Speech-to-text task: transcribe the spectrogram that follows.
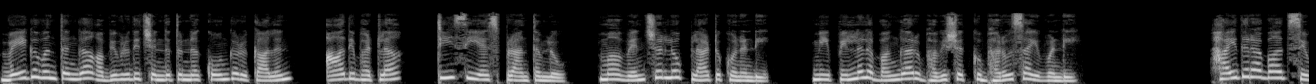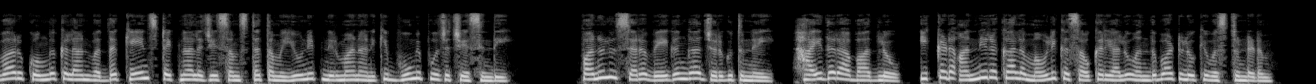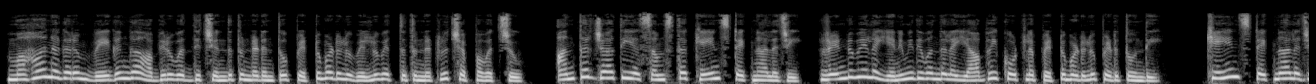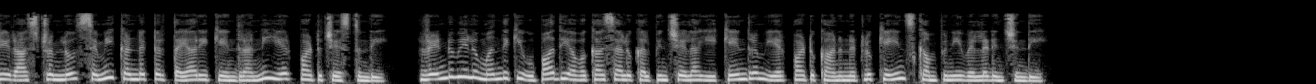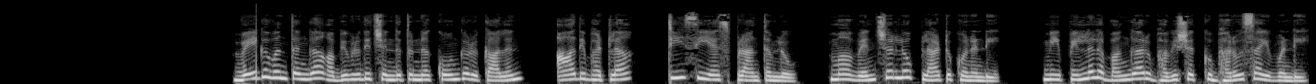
వేగవంతంగా అభివృద్ధి చెందుతున్న కోంగరు కాలన్ ఆదిభట్ల టీసీఎస్ ప్రాంతంలో మా వెంచర్లో ప్లాటు కొనండి. మీ పిల్లల బంగారు భవిష్యత్కు భరోసా ఇవ్వండి. హైదరాబాద్ శివారు కొంగకలాన్ వద్ద కేన్స్ టెక్నాలజీ సంస్థ తమ యూనిట్ నిర్మాణానికి భూమి పూజ చేసింది. పనులు శర వేగంగా జరుగుతున్నాయి. హైదరాబాద్లో ఇక్కడ అన్ని రకాల మౌలిక సౌకర్యాలు అందుబాటులోకి వస్తుండడం మహానగరం వేగంగా అభివృద్ధి చెందుతుండడంతో పెట్టుబడులు వెల్లువెత్తుతున్నట్లు చెప్పవచ్చు. అంతర్జాతీయ సంస్థ కేన్స్ టెక్నాలజీ రెండు వేల ఎనిమిది వందల యాభై కోట్ల పెట్టుబడులు పెడుతోంది. కేన్స్ టెక్నాలజీ రాష్ట్రంలో సెమీ కండక్టర్ తయారీ కేంద్రాన్ని ఏర్పాటు చేస్తుంది. రెండు వేలు మందికి ఉపాధి అవకాశాలు కల్పించేలా ఈ కేంద్రం ఏర్పాటు కానున్నట్లు కేన్స్ కంపెనీ వెల్లడించింది. వేగవంతంగా అభివృద్ధి చెందుతున్న కోంగరు కాలన్ ఆదిభట్ల టీసీఎస్ ప్రాంతంలో మా వెంచర్లో ప్లాటు కొనండి. మీ పిల్లల బంగారు భవిష్యత్కు భరోసా ఇవ్వండి.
